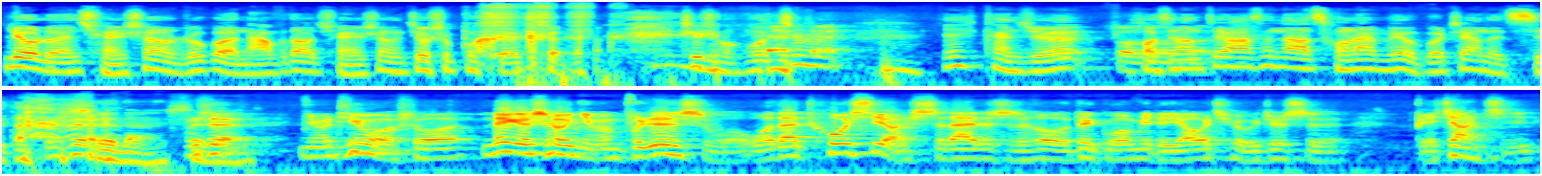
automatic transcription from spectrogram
六轮全胜，如果拿不到全胜就是不合格的，这种我就是，哎，感觉好像对阿森纳从来没有过这样的期待。是的，不是，你们听我说，那个时候你们不认识我，我在托希尔时代的时候，对国米的要求就是别降级。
